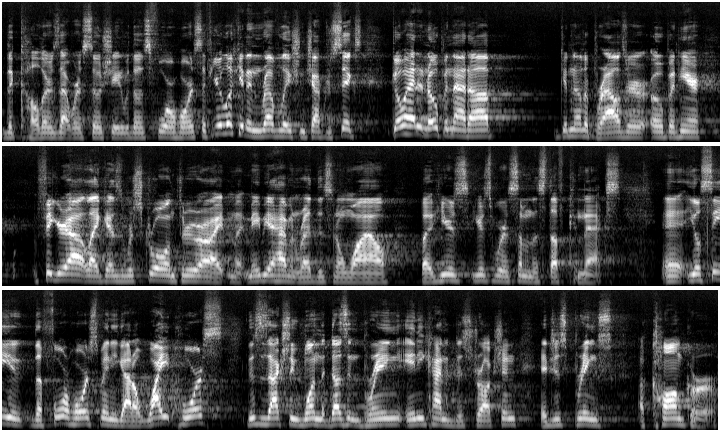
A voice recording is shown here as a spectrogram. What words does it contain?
the colors that were associated with those four horses. If you're looking in Revelation chapter 6, go ahead and open that up. Get another browser open here. Figure out, like, as we're scrolling through, all right, maybe I haven't read this in a while, but here's, here's where some of the stuff connects. Uh, you'll see the four horsemen. You got a white horse. This is actually one that doesn't bring any kind of destruction, it just brings a conqueror.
